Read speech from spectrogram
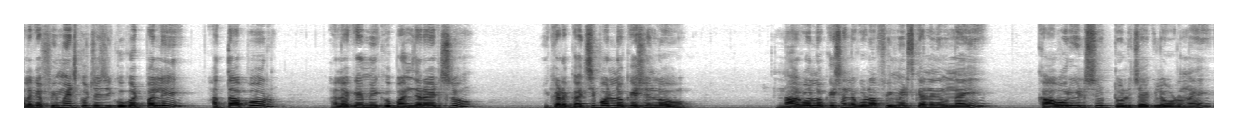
అలాగే ఫీమేల్స్కి వచ్చేసి కూకట్పల్లి అత్తాపూర్ అలాగే మీకు బంజారా ఇక్కడ గచ్చిబౌల్ లొకేషన్లో నాగోల్ లొకేషన్లో కూడా ఫీమేల్స్కి అనేది ఉన్నాయి. కావూరు హిల్స్ టోలీ చౌకీలో కూడా ఉన్నాయి.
